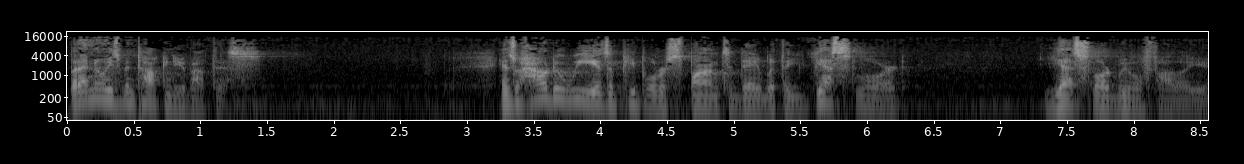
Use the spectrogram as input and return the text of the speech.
But I know he's been talking to you about this. And so, how do we as a people respond today with a yes, Lord? Yes, Lord, we will follow you.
